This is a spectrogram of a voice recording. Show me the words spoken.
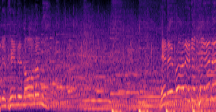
depending on him? Anybody depending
